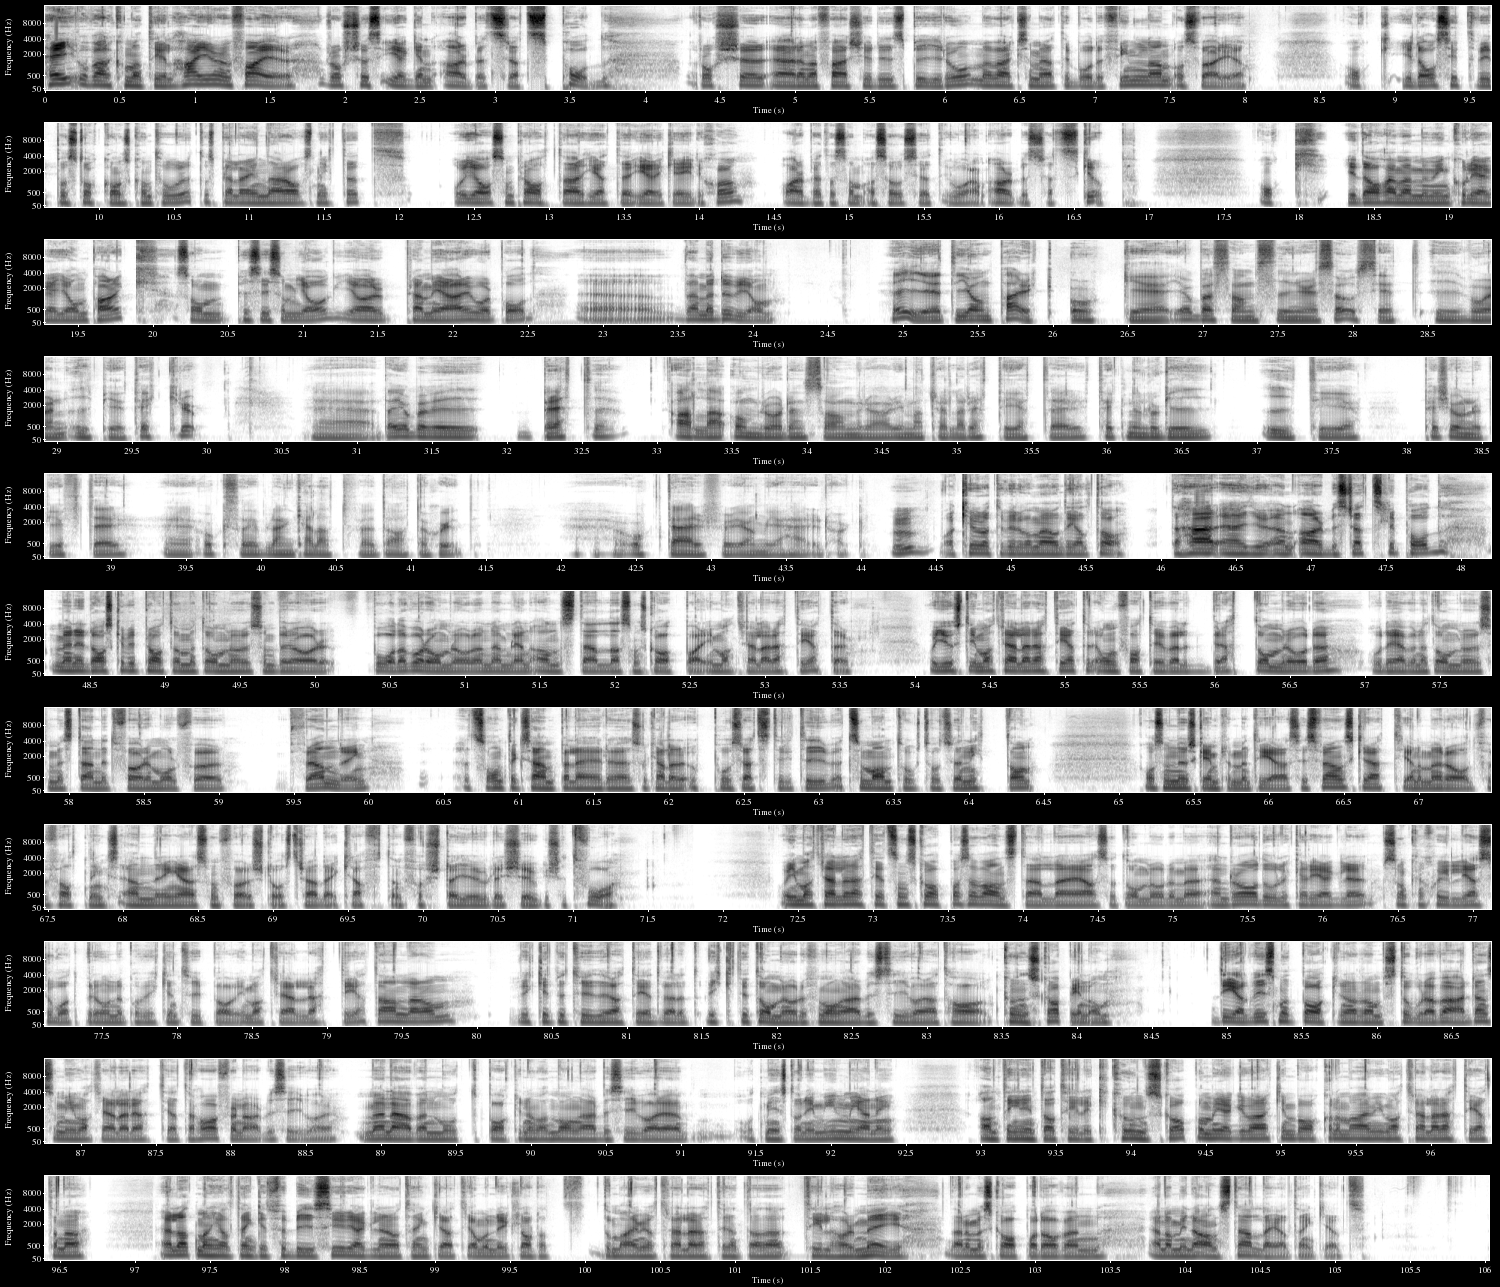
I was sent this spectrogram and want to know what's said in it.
Hej och välkomna till Hire and Fire, Rochers egen arbetsrättspodd. Rocher är en affärsjuridisk byrå med verksamhet i både Finland och Sverige. Och idag sitter vi på Stockholmskontoret och spelar in det här avsnittet. Och jag som pratar heter Erik Eidesjö och arbetar som associate i vår arbetsrättsgrupp. Och idag har jag med mig min kollega John Park som precis som jag gör premiär i vår podd. Eh, vem är du John? Hej, jag heter John Park och eh, jobbar som Senior Associate i vår IPU Tech-grupp. Eh, där jobbar vi brett alla områden som rör immateriella rättigheter, teknologi, IT, personuppgifter, eh, också ibland kallat för dataskydd. Eh, och därför är jag med här idag. Mm, vad kul att du vill vara med och delta. Det här är ju en arbetsrättslig podd, men idag ska vi prata om ett område som berör båda våra områden, nämligen anställda som skapar immateriella rättigheter. Och just immateriella rättigheter omfattar ett väldigt brett område och det är även ett område som är ständigt föremål för förändring. Ett sådant exempel är det så kallade upphovsrättsdirektivet som antogs 2019 och som nu ska implementeras i svensk rätt genom en rad författningsändringar som föreslås träda i kraft den 1 juli 2022. Och immateriella rättigheter som skapas av anställda är alltså ett område med en rad olika regler som kan skilja sig åt beroende på vilken typ av immateriell rättighet det handlar om, vilket betyder att det är ett väldigt viktigt område för många arbetsgivare att ha kunskap inom. Delvis mot bakgrund av de stora värden som immateriella rättigheter har för en arbetsgivare, men även mot bakgrund av att många arbetsgivare, åtminstone i min mening, antingen inte har tillräcklig kunskap om regelverken bakom de här immateriella rättigheterna, eller att man helt enkelt förbiser reglerna och tänker att ja, men det är klart att de här immateriella rättigheterna tillhör mig, när de är skapade av en, en av mina anställda helt enkelt.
